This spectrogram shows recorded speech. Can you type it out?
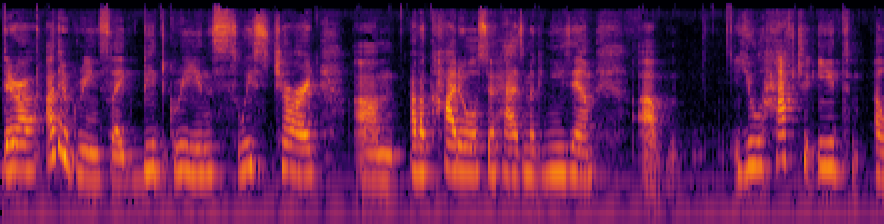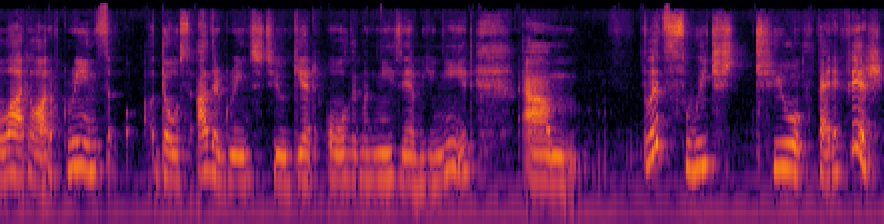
There are other greens like beet greens swiss chard um, avocado also has magnesium. Um, you'll have to eat a lot a lot of greens those other greens to get all the magnesium you need. Um, let's switch to fatty fish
